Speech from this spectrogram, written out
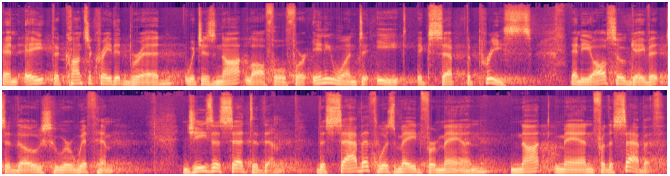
and ate the consecrated bread, which is not lawful for anyone to eat except the priests. And he also gave it to those who were with him. Jesus said to them, The Sabbath was made for man, not man for the Sabbath.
